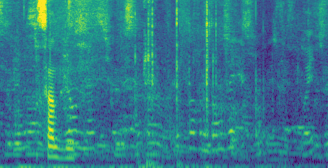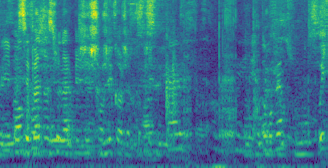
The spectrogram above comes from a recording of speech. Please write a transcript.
savez pas, Saint-Denis. Oui, mais c'est pas national, mais j'ai changé quand j'ai recopié. Oui.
